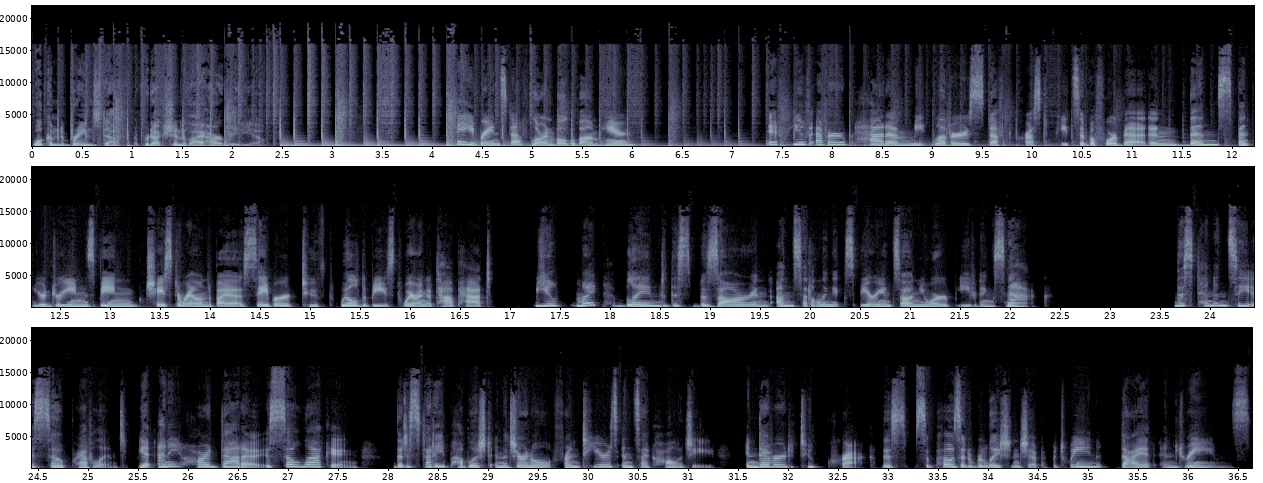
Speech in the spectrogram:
Welcome to Brainstuff, a production of iHeartRadio. Hey, Brainstuff, Lauren Vogelbaum here. If you've ever had a meat lover's stuffed crust pizza before bed and then spent your dreams being chased around by a saber toothed wildebeest wearing a top hat, you might have blamed this bizarre and unsettling experience on your evening snack. This tendency is so prevalent, yet any hard data is so lacking that a study published in the journal Frontiers in Psychology endeavored to crack this supposed relationship between diet and dreams.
